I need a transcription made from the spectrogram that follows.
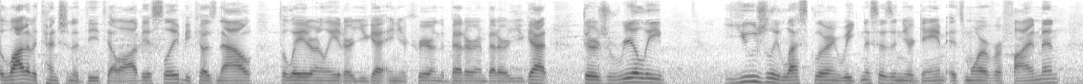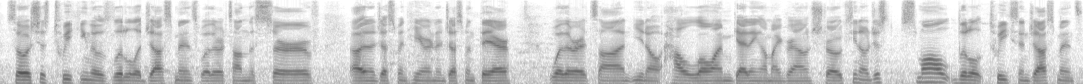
lot of attention to detail, obviously, because now the later and later you get in your career and the better and better you get, there's really usually less glaring weaknesses in your game. It's more of refinement. So it's just tweaking those little adjustments, whether it's on the serve, uh, an adjustment here, an adjustment there, whether it's on you know how low I'm getting on my ground strokes. You know, just small little tweaks and adjustments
